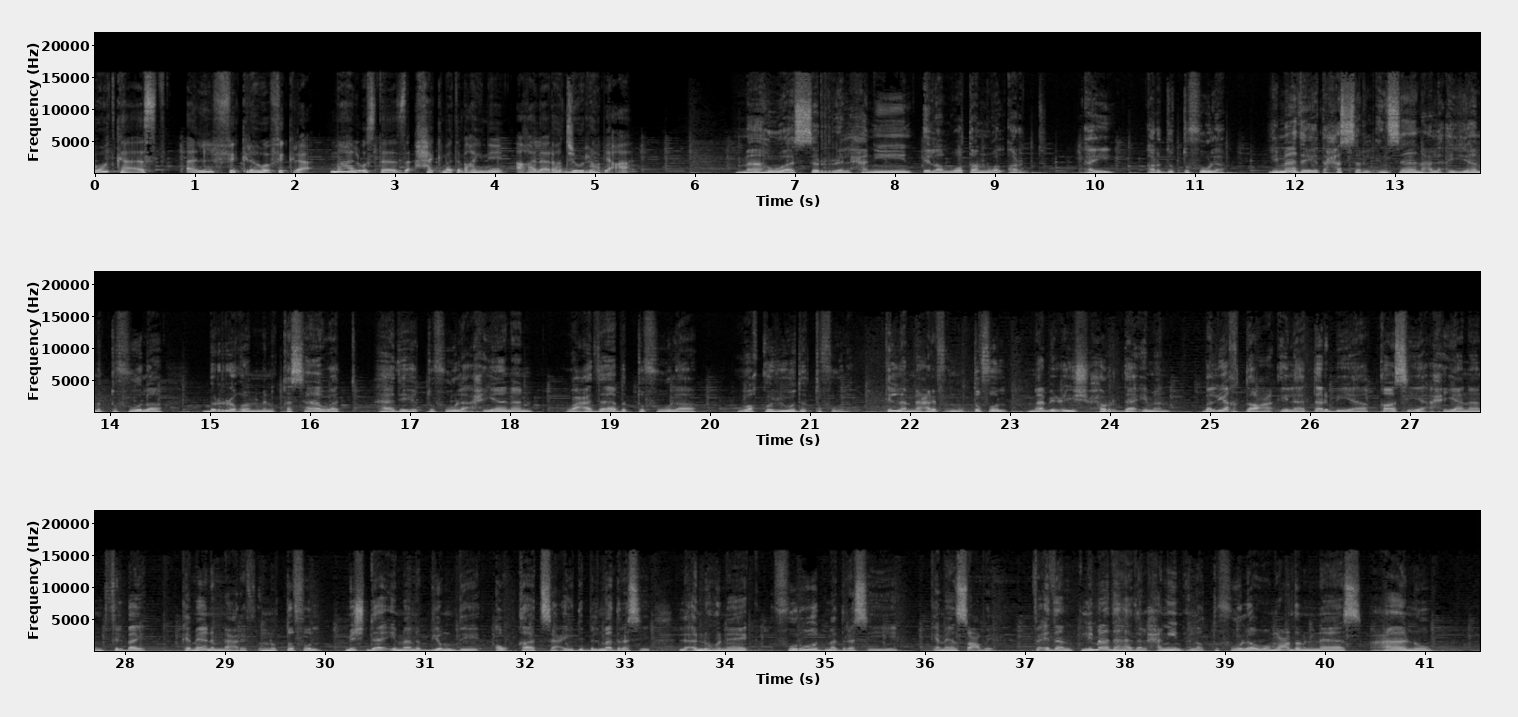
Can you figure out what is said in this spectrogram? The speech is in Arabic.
بودكاست الفكرة وفكرة مع الأستاذ حكمة بعيني على راديو الرابعة. ما هو سر الحنين إلى الوطن والأرض؟ أي أرض الطفولة. لماذا يتحسر الإنسان على أيام الطفولة بالرغم من قساوة هذه الطفولة أحيانا وعذاب الطفولة وقيود الطفولة؟ كلنا بنعرف أن الطفل ما بيعيش حر دائما بل يخضع إلى تربية قاسية أحيانا في البيت. كمان بنعرف أن الطفل مش دائما بيمضي أوقات سعيدة بالمدرسة لأنه هناك فروض مدرسية كمان صعبة. فإذا لماذا هذا الحنين إلى الطفولة ومعظم الناس عانوا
